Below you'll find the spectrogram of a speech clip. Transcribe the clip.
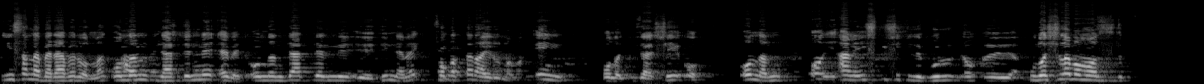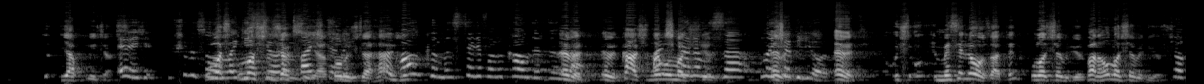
insanla beraber olmak, onların Anlayıcı. dertlerini, evet, onların dertlerini e, dinlemek, sokaktan ayrılmamak. En ola güzel şey o. Onların, o, yani hiçbir şekilde gurur, e, ulaşılamamazlık yapmayacağız. Evet şunu Ulaş, sormak istiyorum ulaşılacaksın ya başkanım. sonuçta. Herkes, Halkımız telefonu kaldırdığında evet, evet, karşında başkanımıza ulaşabiliyor. Evet, işte, o- mesele o zaten, ulaşabiliyor, bana ulaşabiliyor. Çok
